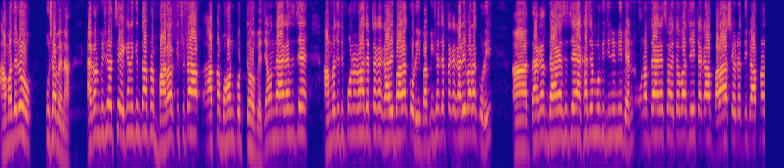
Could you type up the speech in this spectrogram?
আমাদেরও পোষাবে না। এখন বিষয় হচ্ছে এখানে কিন্তু আপনার ভাড়া কিছুটা আপনার বহন করতে হবে। যেমন দেখা গেছে যে আমরা যদি পনেরো হাজার টাকা গাড়ি ভাড়া করি বা বিশ হাজার টাকা গাড়ি ভাড়া করি দেখা গেছে যে এক হাজার মুরগি যিনি নিবেন, ওনার দেখা গেছে হয়তো বা যেই টাকা ভাড়া আসে ওটা দিবে। আপনার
